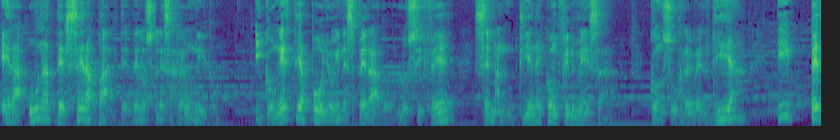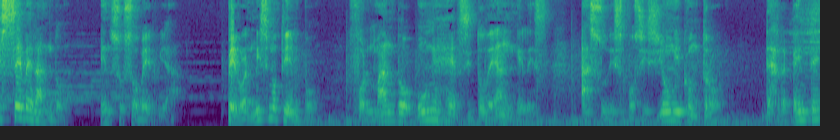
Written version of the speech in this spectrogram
era una tercera parte de los que les ha reunido. Y con este apoyo inesperado, Lucifer se mantiene con firmeza, con su rebeldía y perseverando en su soberbia. Pero al mismo tiempo, formando un ejército de ángeles a su disposición y control, de repente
